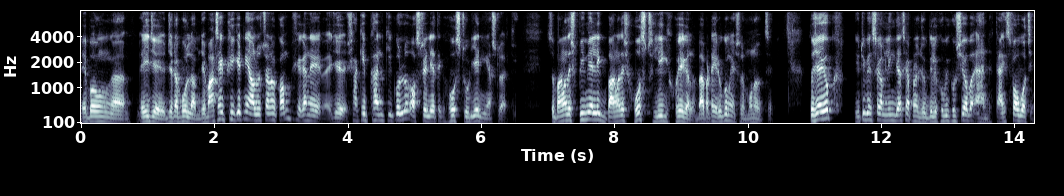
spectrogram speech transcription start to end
এবং এই যে যেটা বললাম যে মাঠের ক্রিকেট নিয়ে আলোচনা কম, সেখানে যে সাকিব খান কি করল? অস্ট্রেলিয়া থেকে হোস্ট উড়িয়ে নিয়ে আসলো আর কি so Bangladesh premier league Bangladesh host league হয়ে গেল। ব্যাপারটা এরকমই আসলে মনে হচ্ছে। তো যাই হোক ইউটিউব ইনস্টাগ্রাম লিঙ্ক আছে, আপনারা যোগ দিলে খুবই খুশি হব অ্যান্ড থ্যাংকস ফর ওয়াচিং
